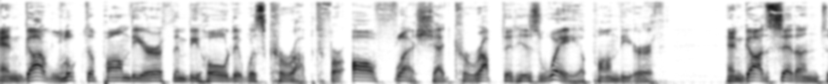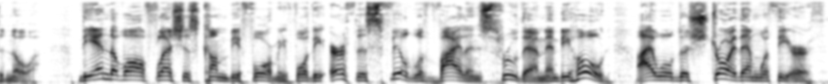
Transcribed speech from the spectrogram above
And God looked upon the earth, and behold, it was corrupt, for all flesh had corrupted his way upon the earth. And God said unto Noah, The end of all flesh is come before me, for the earth is filled with violence through them, and behold, I will destroy them with the earth.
